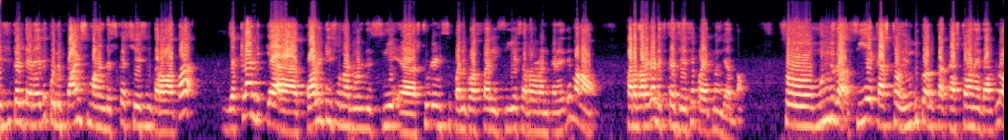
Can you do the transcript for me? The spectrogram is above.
డిఫికల్ట్ అనేది కొన్ని పాయింట్స్ మనం డిస్కస్ చేసిన తర్వాత ఎట్లాంటి క్వాలిటీస్ ఉన్నటువంటి సిఏ స్టూడెంట్స్ పనికి వస్తారు ఈ సిఏ చదవడానికి అనేది మనం ఫర్దర్గా డిస్కస్ చేసే ప్రయత్నం చేద్దాం. సో ముందుగా సిఏ కష్టం ఎందుకు అంత కష్టం అనే దాంట్లో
